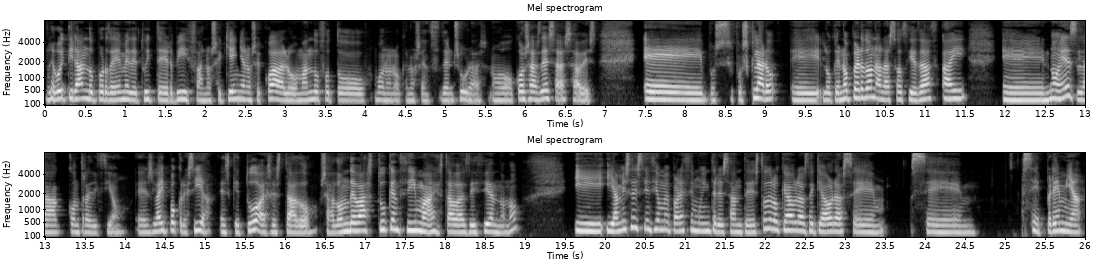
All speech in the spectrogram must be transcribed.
le voy tirando por DM de Twitter bif a no sé quién, ya no sé cuál, o mando foto, bueno, no, que no censuras, o cosas de esas, ¿sabes? Eh, pues, pues claro, eh, lo que no perdona la sociedad ahí eh, no es la contradicción, es la hipocresía, es que tú has estado, o sea, ¿dónde vas tú que encima estabas diciendo, ¿no? Y, a mí esa distinción me parece muy interesante. Esto de lo que hablas de que ahora se, se, se premia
